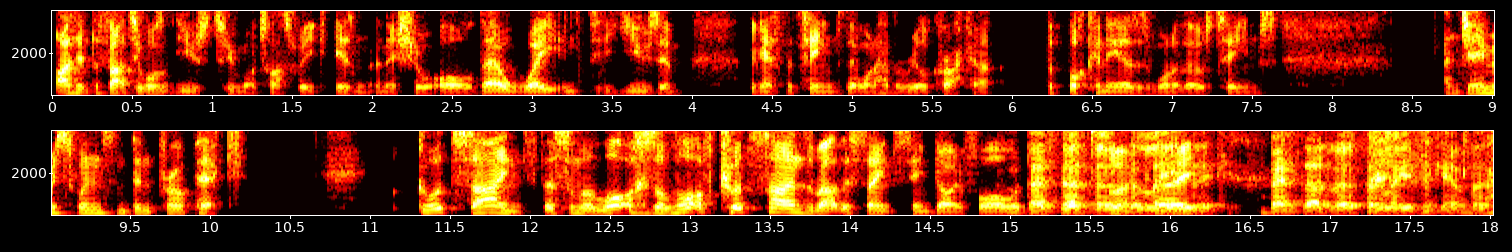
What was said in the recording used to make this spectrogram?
I think the fact he wasn't used too much last week isn't an issue at all. They're waiting to use him against the teams they want to have a real crack at. The Buccaneers is one of those teams. And Jameis Winston didn't throw a pick good signs. There's some a lot. There's a lot of good signs about this Saints team going forward. Best advert for LASIK. Best advert for LASIK ever.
